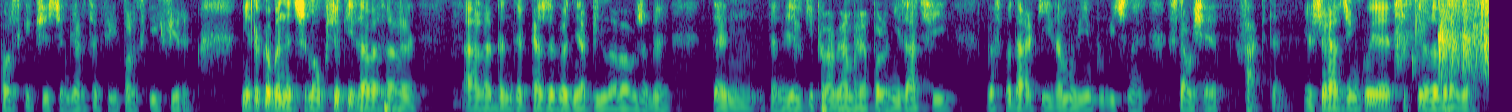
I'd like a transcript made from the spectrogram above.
polskich przedsiębiorców i polskich firm. Nie tylko będę trzymał kciuki za Was, ale, ale będę każdego dnia pilnował, żeby ten, ten wielki program repolonizacji gospodarki i zamówień publicznych stał się faktem. Jeszcze raz dziękuję. Wszystkiego dobrego.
